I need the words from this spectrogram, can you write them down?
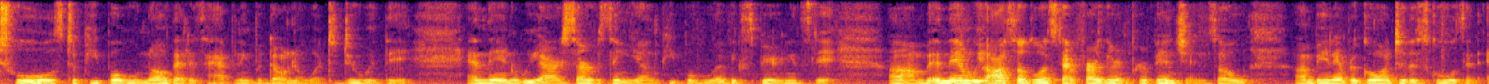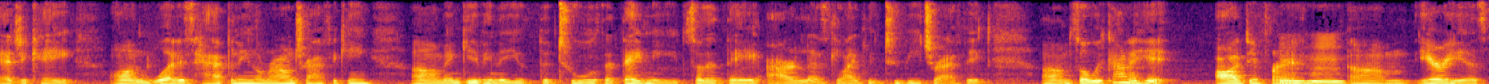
tools to people who know that it's happening but don't know what to do with it. And then we are servicing young people who have experienced it. Um, and then we also go a step further in prevention. So, um, being able to go into the schools and educate on what is happening around trafficking um, and giving the youth the tools that they need so that they are less likely to be trafficked. Um, so, we kind of hit all different mm-hmm. um, areas.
